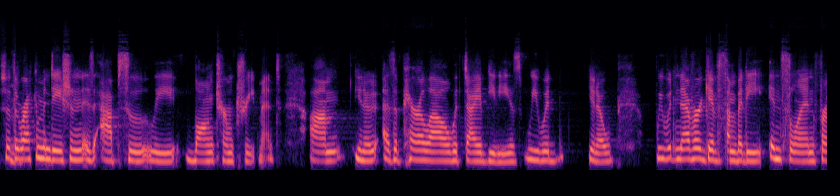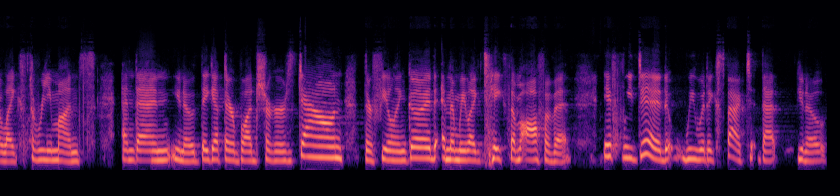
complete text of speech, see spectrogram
So, the recommendation is absolutely long term treatment. Um, you know, as a parallel with diabetes, we would, you know, we would never give somebody insulin for like three months and then you know they get their blood sugars down they're feeling good and then we like take them off of it. If we did we would expect that you know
